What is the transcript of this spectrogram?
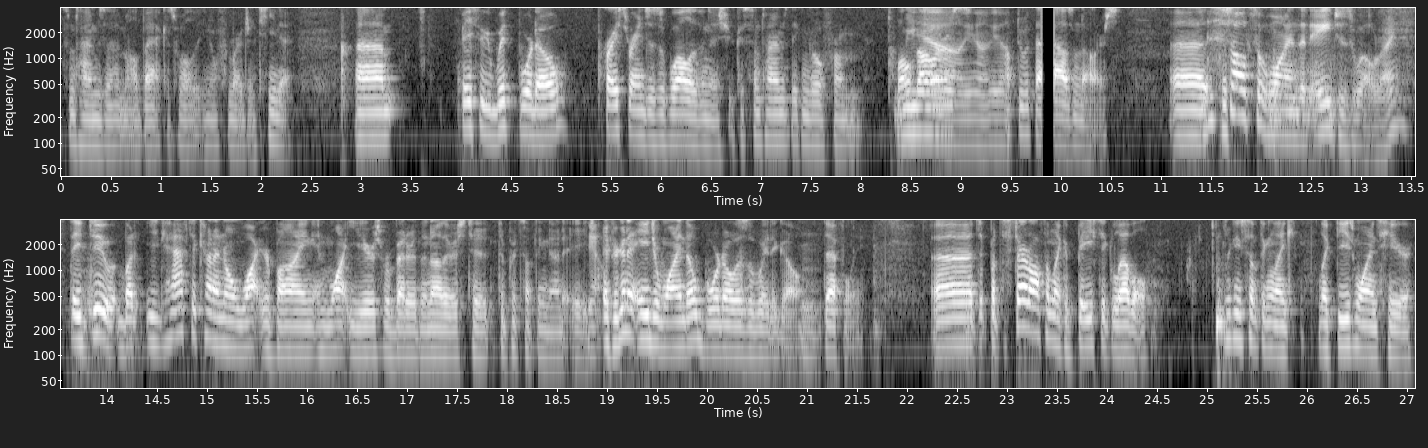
sometimes uh, Malbec as well, you know, from Argentina basically with Bordeaux, price ranges as well as an issue because sometimes they can go from twelve dollars Yeah, yeah, yeah. up to thousand dollars. Uh, This is also a wine that ages well, right? they do, but you have to kind of know what you're buying and what years were better than others to, to put something down to age. If you're going to age a wine, though, Bordeaux is the way to go, definitely. Uh, but to start off on like a basic level, looking at something like like these wines here,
